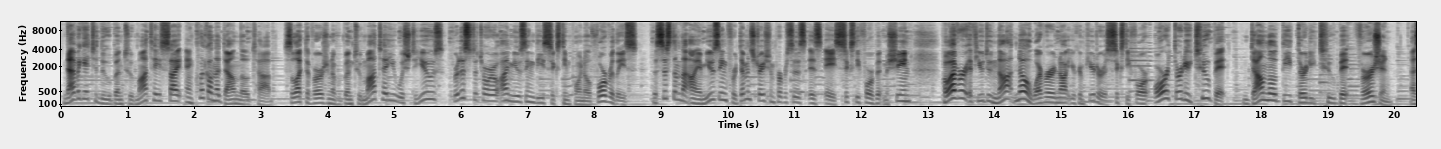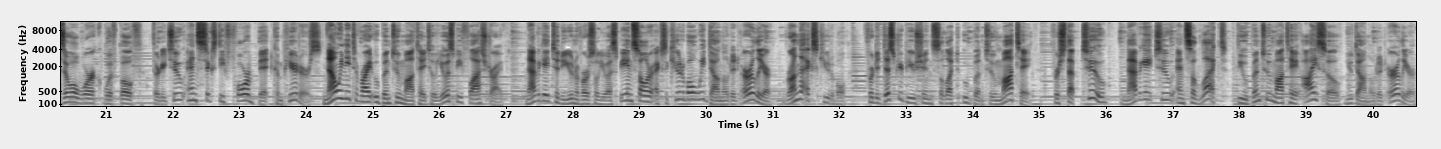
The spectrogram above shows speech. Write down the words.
Navigate to the Ubuntu Mate site and click on the Download tab. Select the version of Ubuntu Mate you wish to use. For this tutorial, I'm using the 16.04 release. The system that I am using for demonstration purposes is a 64-bit machine. However, if you do not know whether or not your computer is 64 or 32-bit, download the 32-bit version, as it will work with both 32 and 64-bit computers. Now we need to write Ubuntu Mate to a USB flash drive. Navigate to the Universal USB installer executable we downloaded earlier. Run the executable. For the distribution, select Ubuntu Mate. For step 2, navigate to and select the Ubuntu Mate ISO you downloaded earlier.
